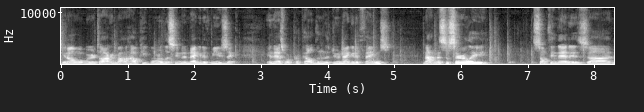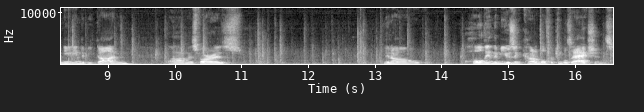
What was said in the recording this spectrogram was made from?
You know, when we were talking about how people were listening to negative music and that's what propelled them to do negative things. Not necessarily something that is uh, needing to be done um, as far as, you know, holding the music accountable for people's actions.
